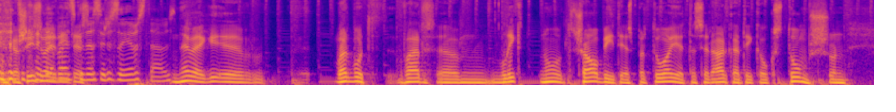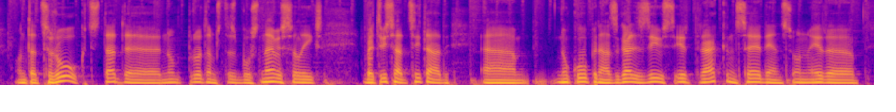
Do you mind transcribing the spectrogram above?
Kāpēc izvairīties... tas ir sievas tēvs? Nevajag, uh, varbūt var um, likt, nu, šaubīties par to, ja tas ir ārkārtīgi kaut kas tumšs un, un tāds rūkts, tad, uh, nu, protams, tas būs neveselīgs. Bet visādi citādi, uh, nu, kūpināts gaļas zivis ir trekns ēdiens un ir uh,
